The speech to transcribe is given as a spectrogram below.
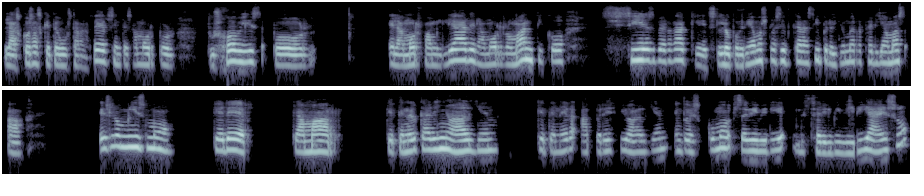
las cosas que te gustan hacer, sientes amor por tus hobbies, por el amor familiar, el amor romántico. Sí es verdad que lo podríamos clasificar así, pero yo me refería más a, es lo mismo querer que amar, que tener cariño a alguien, que tener aprecio a alguien. Entonces, ¿cómo se dividiría, eso?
